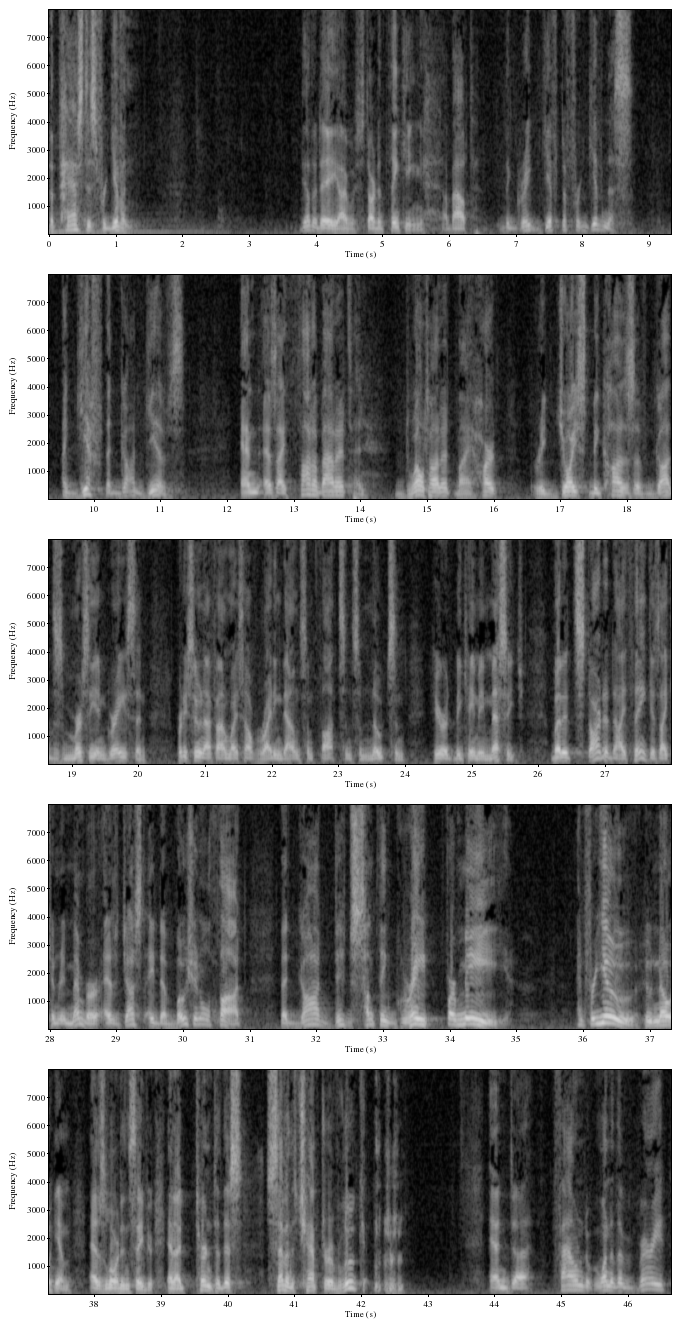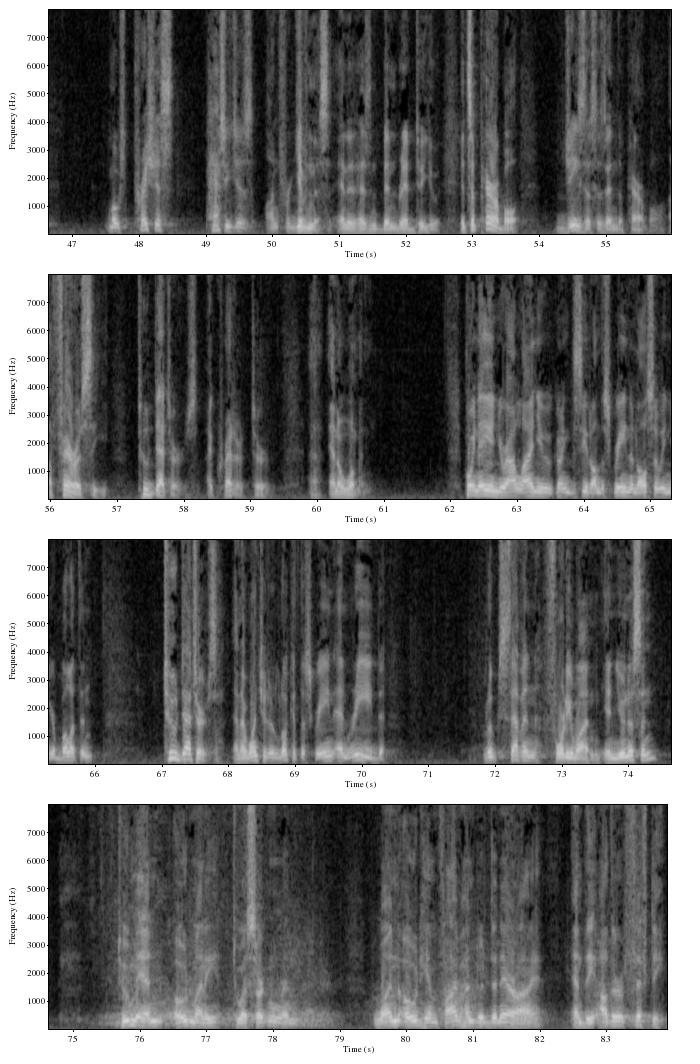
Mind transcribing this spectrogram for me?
The past is forgiven. The other day, I started thinking about the great gift of forgiveness, a gift that God gives. And as I thought about it and dwelt on it, my heart rejoiced because of God's mercy and grace. And pretty soon I found myself writing down some thoughts and some notes, and here it became a message. But it started, I think, as I can remember, as just a devotional thought that God did something great for me and for you who know Him as Lord and Savior. And I turned to this seventh chapter of Luke and uh, found one of the very most precious passages on forgiveness, and it has been read to you. It's a parable. Jesus is in the parable a Pharisee, two debtors, a creditor, uh, and a woman. Point A in your outline, you're going to see it on the screen and also in your bulletin. Two debtors. And I want you to look at the screen and read Luke 7 41. In unison, two men owed money to a certain lender. One owed him 500 denarii and the other 50.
